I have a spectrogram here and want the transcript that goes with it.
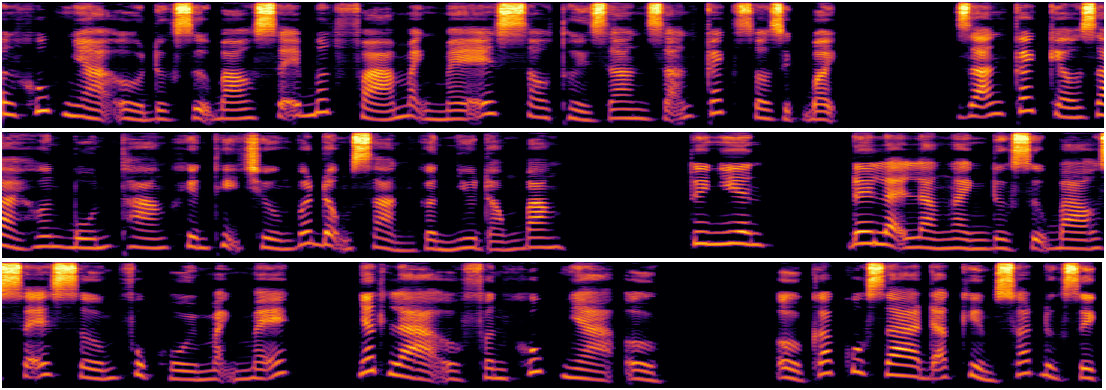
phân khúc nhà ở được dự báo sẽ bứt phá mạnh mẽ sau thời gian giãn cách do dịch bệnh. Giãn cách kéo dài hơn 4 tháng khiến thị trường bất động sản gần như đóng băng. Tuy nhiên, đây lại là ngành được dự báo sẽ sớm phục hồi mạnh mẽ, nhất là ở phân khúc nhà ở. Ở các quốc gia đã kiểm soát được dịch,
